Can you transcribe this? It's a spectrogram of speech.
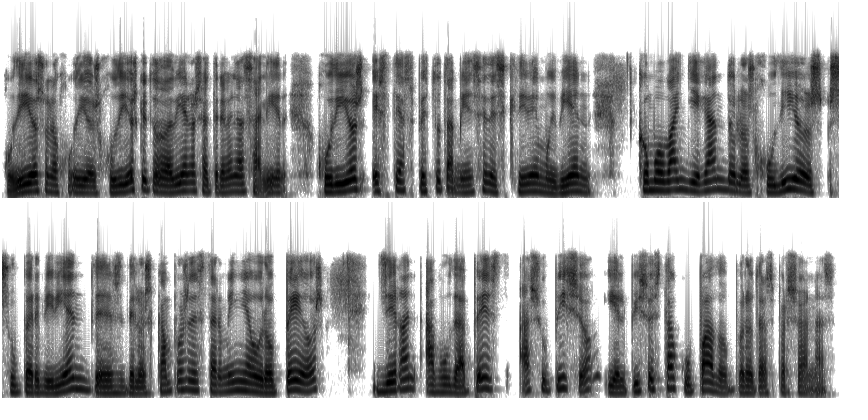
judíos o no judíos, judíos que todavía no se atreven a salir. Judíos, este aspecto también se describe muy bien. Cómo van llegando los judíos supervivientes de los campos de exterminio europeos, llegan a Budapest, a su piso, y el piso está ocupado por otras personas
